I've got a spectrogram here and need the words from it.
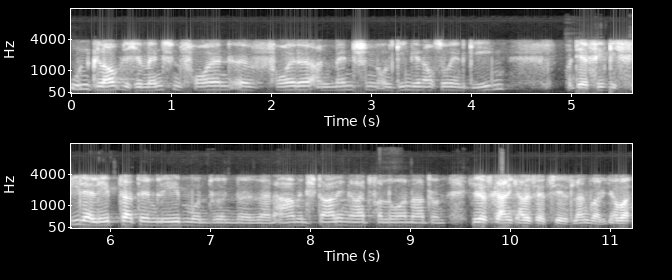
unglaubliche Menschenfreude Freude an Menschen und ging denen auch so entgegen. Und der wirklich viel erlebt hatte im Leben und, und äh, seinen Arm in Stalingrad verloren hat. Und ich will das gar nicht alles erzählen, ist langweilig. Aber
